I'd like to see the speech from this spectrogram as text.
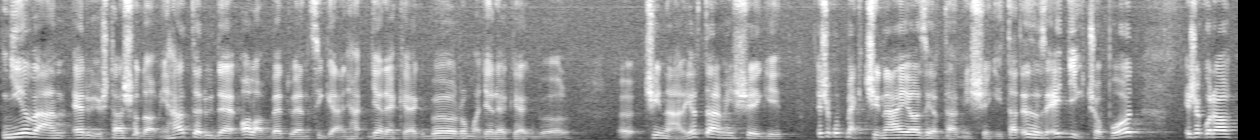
nyilván erős társadalmi hátterű, de alapvetően cigány gyerekekből, roma gyerekekből csinál értelmiségét, és akkor megcsinálja az értelmiségét. Tehát ez az egyik csoport, és akkor a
